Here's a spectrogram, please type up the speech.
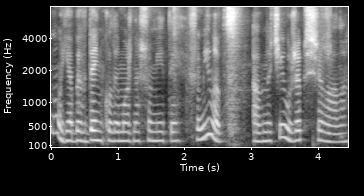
Ну, я би в день, коли можна шуміти, шуміла б, а вночі вже б зшивала.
